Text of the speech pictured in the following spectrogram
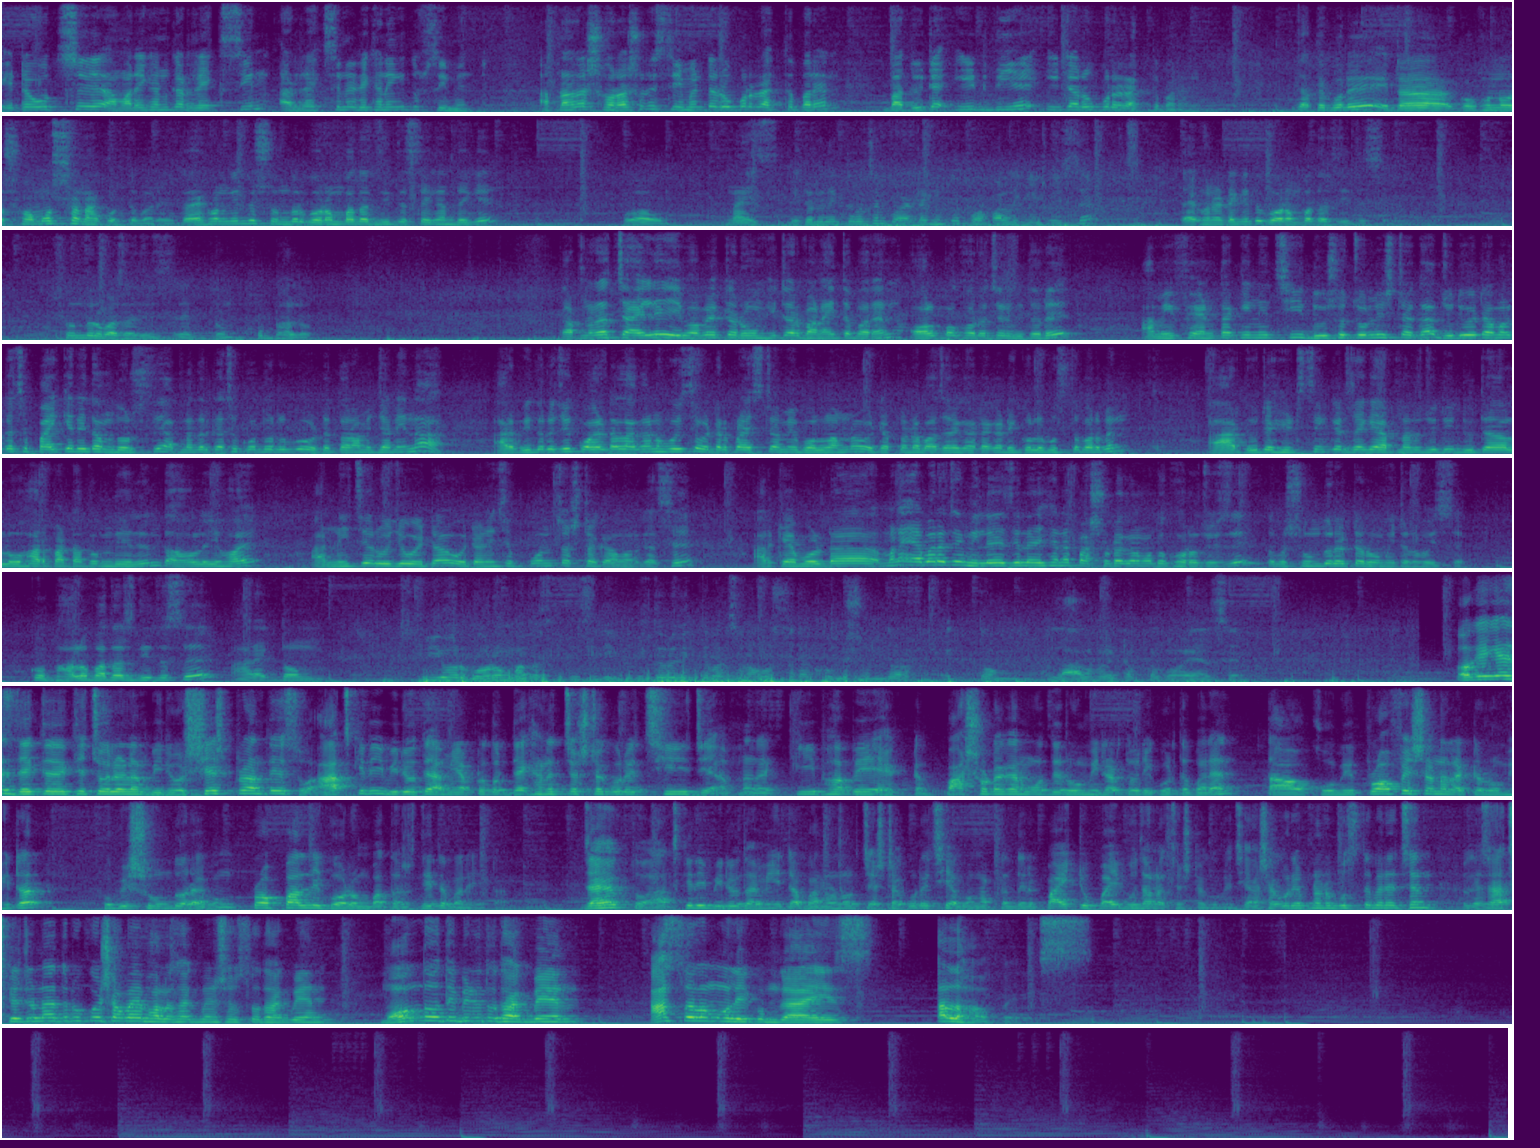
এটা হচ্ছে আমার এখানকার রেক্সিন আর রেক্সিনের এখানে কিন্তু সিমেন্ট আপনারা সরাসরি সিমেন্টের উপরে রাখতে পারেন বা দুইটা ইট দিয়ে ইটার উপরে রাখতে পারেন। যাতে করে এটা কখনো সমস্যা না করতে পারে। তো এখন কিন্তু সুন্দর গরম বাতাস দিতেছে এখান থেকে। ওয়াও নাইস ভিতরে দেখতে পাচ্ছেন কয়েকটা কিন্তু প্রপারলি হিট হয়েছে তো এখন এটা কিন্তু গরম বাতাস দিতেছে। সুন্দর বাতাস দিতেছে একদম, খুব ভালো। আপনারা চাইলে এইভাবে একটা রুম হিটার বানাইতে পারেন। অল্প খরচের ভিতরে আমি ফ্যানটা কিনেছি দুশো চল্লিশ টাকা, যদিও এটা আমার কাছে পাইকারি দাম ধরছে। আপনাদের কাছে কত রুপে ওটা তো আমি জানি না। আর ভিতরে যে কয়েলটা লাগানো হয়েছে, ওটার প্রাইসটা আমি বললাম না, ওইটা আপনারা বাজারে ঘাটাঘাটি করলে বুঝতে পারবেন। আর দুইটা হিটসিঙ্কের জায়গায় আপনারা যদি দুটা লোহার পাটাতন দিয়ে দেন, তাহলেই হয়। আর নিচের ওই যে ওইটা ওইটা নিচে পঞ্চাশ টাকা আমার কাছে। আর কেবলটা মানে অ্যাভারেজে মিলে গেলে এখানে পাঁচশো টাকার মতো খরচ হয়েছে। তবে সুন্দর একটা রুম হিটার হয়েছে। খুব ভালো বাতাস দিতেছে, আর একদম পিওর গরম বাতাস দিক- ভিতরে দেখতে পাচ্ছেন অবস্থাটা খুবই সুন্দর, একদম লাল হয়ে টকটক হয়ে আছে। ওকে গ্যাস দেখতে দেখতে চলে এলাম ভিডিওর শেষ প্রান্তে। সো আজকের এই ভিডিওতে আমি আপনাদের দেখানোর চেষ্টা করেছি যে আপনারা কীভাবে একটা পাঁচশো টাকার মধ্যে রুম হিটার তৈরি করতে পারেন। তাও খুবই প্রফেশনাল একটা রুম হিটার খুবই সুন্দর এবং প্রপারলি গরম বাতাস দিতে পারে এটা। যাই হোক তো, আজকের এই ভিডিওতে আমি এটা বানানোর চেষ্টা করেছি এবং আপনাদের পাই টু পাই বোঝানোর চেষ্টা করেছি। আশা করি আপনারা বুঝতে পেরেছেন। ঠিক আছে, আজকের জন্য এতটুকু। সবাই ভালো থাকবেন, সুস্থ থাকবেন, মন্দ হতে বিরত থাকবেন। আসসালামু আলাইকুম গাইস আল্লাহ হাফেজ।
